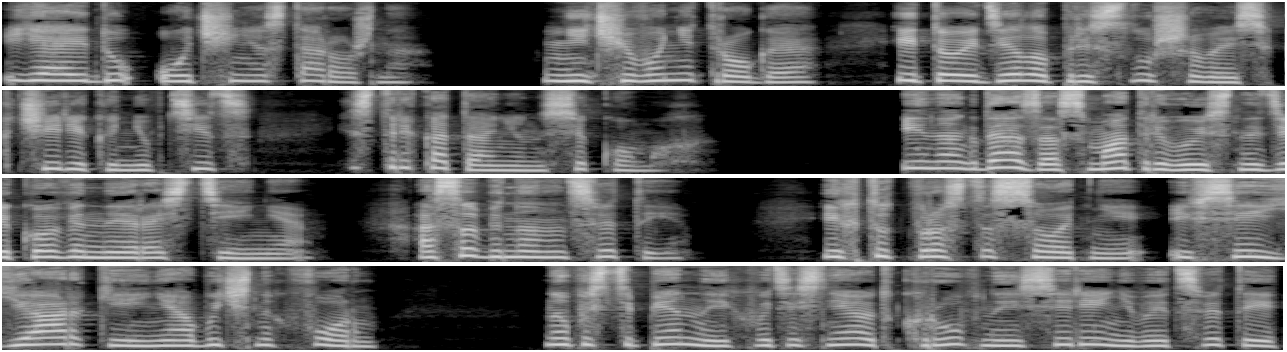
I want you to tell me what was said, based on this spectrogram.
Я иду очень осторожно, ничего не трогая, и то и дело прислушиваясь к чириканью птиц и стрекотанию насекомых. Иногда засматриваюсь на диковинные растения, особенно на цветы. Их тут просто сотни, и все яркие и необычных форм. Но постепенно их вытесняют крупные сиреневые цветы,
